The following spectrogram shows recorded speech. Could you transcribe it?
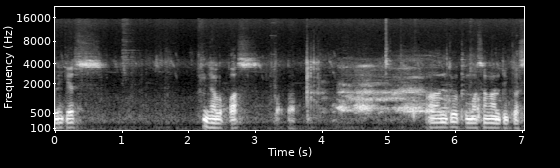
ini guys. Nya lepas. Lanjut pemasangan di gas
